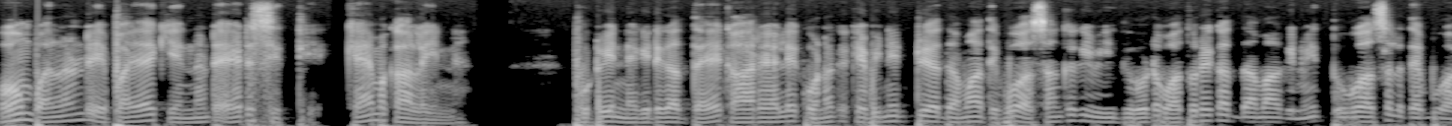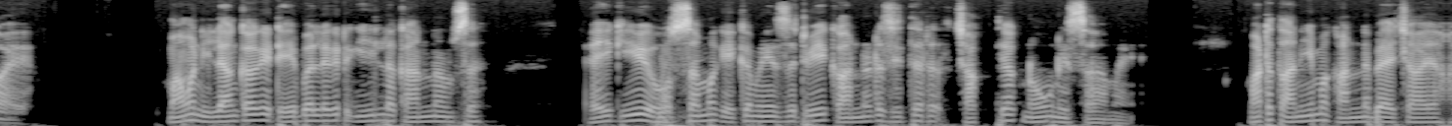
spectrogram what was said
ඔවුන් බලන්නට එපායයි කියන්නට ඇයට සිත්තියේ. කෑම කාලා ඉන්න. පුටුවෙන් නැගිටගත් ඇය කාර්යාලයේ කොනක කැබිනට්ටුව දමා තිබූ අසංකගේ වීදුරුවට වතුර එකක් දමාගෙන ඌ අසල තැබුවාය. මම නිලංකාගේ ටේබල් එකට ගිහිල්ලා කන්නම්ස. ඇයි කිව්වේ ඔහු සමග එක මේසට වී කන්නට සිතට ශක්තියක් නොවු නිසාමයි. මට තනියම කන්න බෑ ඡායා.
